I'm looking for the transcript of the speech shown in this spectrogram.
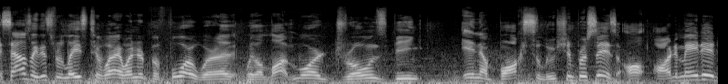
It sounds like this relates to what I wondered before, where with a lot more drones being in a box solution per se, it's all automated.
